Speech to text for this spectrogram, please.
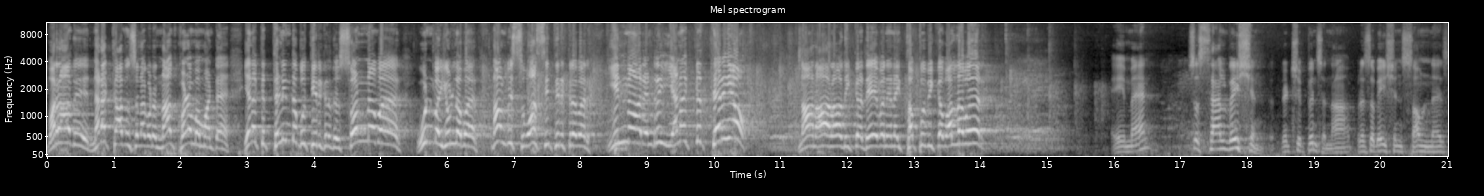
வராது நடக்காதுன்னு சொன்னா கூட நான் குழம்ப மாட்டேன். எனக்கு தெளிந்த புத்தி இருக்கிறது. சொன்னவர் உண்மையுள்ளவர் நான் விசுவாசித்திருக்கிறவர் இன்னார் என்று எனக்கு தெரியும். நான் ஆராதிக்கிற தேவன் என்னை தப்புவிக்க வல்லவர். Amen. ஸோ சால்வேஷன் ரெட்ஷிப்புன்னு சொன்னா preservation soundness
